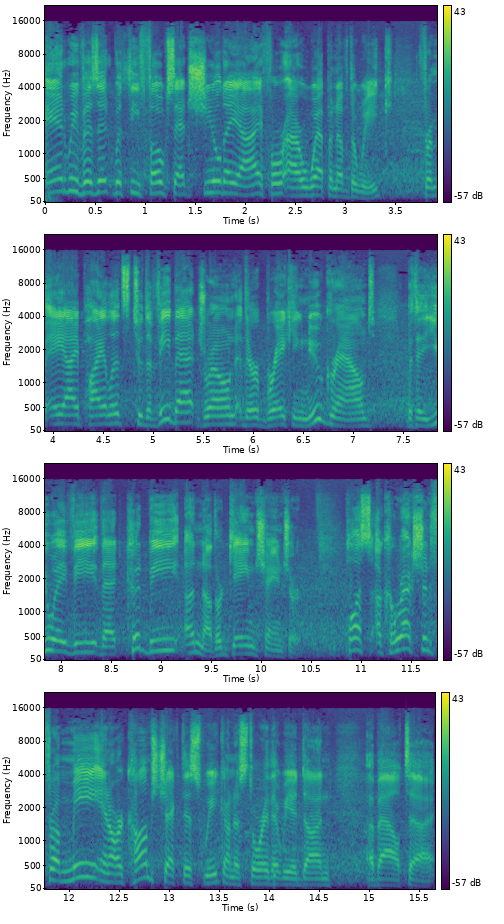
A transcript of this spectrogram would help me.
And we visit with the folks at Shield AI for our weapon of the week. From AI pilots to the VBAT drone, they're breaking new ground with a UAV that could be another game changer. Plus, a correction from me in our comms check this week on a story that we had done about uh,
